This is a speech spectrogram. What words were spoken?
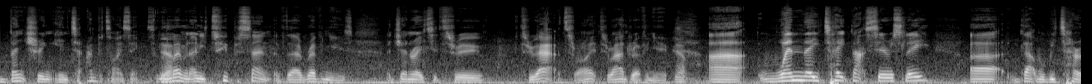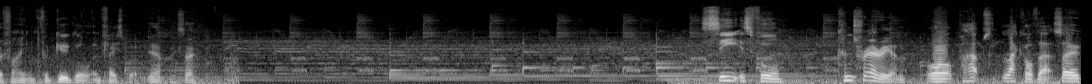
venturing into advertising. So at Yeah. the moment, only two percent of their revenues are generated through through ads, right? Through ad revenue. Yep. Uh, when they take that seriously, uh, that will be terrifying for Google and Facebook. Yeah, so. C is for contrarian, or perhaps lack of that. So,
